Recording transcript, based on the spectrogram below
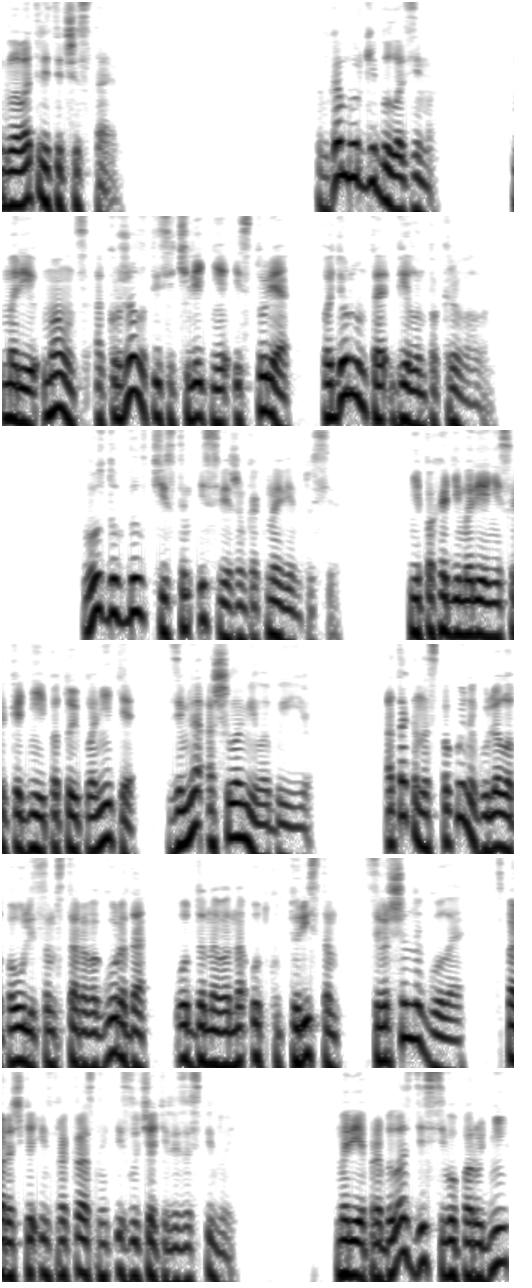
Глава 36. В Гамбурге была зима. Марию Маунтс окружала тысячелетняя история, подернутая белым покрывалом. Воздух был чистым и свежим, как на Вентусе. Не походи Мария несколько дней по той планете, Земля ошеломила бы ее. А так она спокойно гуляла по улицам старого города, отданного на откуп туристам, совершенно голая, с парочкой инфракрасных излучателей за спиной. Мария пробыла здесь всего пару дней,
